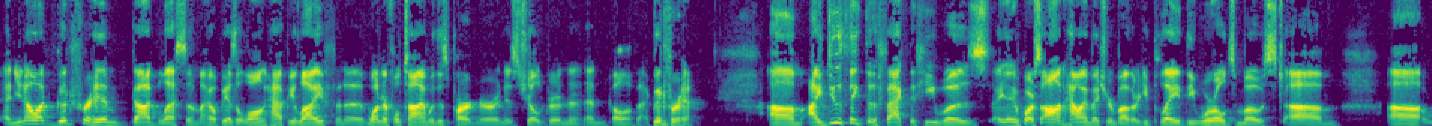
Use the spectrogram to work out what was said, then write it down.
and you know what? Good for him. God bless him. I hope he has a long, happy life and a wonderful time with his partner and his children and, and all of that. Good for him. Um, I do think that the fact that he was, of course, on How I Met Your Mother, he played the world's most um, uh,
